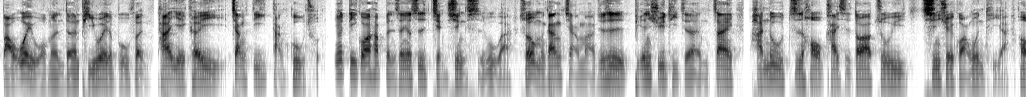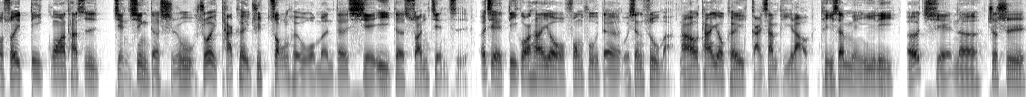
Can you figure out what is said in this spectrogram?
保卫我们的脾胃的部分，它也可以降低胆固醇。因为地瓜它本身又是碱性食物啊，所以我们刚刚讲嘛，就是偏虚体质的人在寒露之后开始都要注意心血管问题啊。好，所以地瓜它是碱性的食物，所以它可以去中和我们的血液的酸碱值，而且地瓜它又有丰富的维生素嘛，然后它又可以改善疲劳、提升免疫力，而且呢，就是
